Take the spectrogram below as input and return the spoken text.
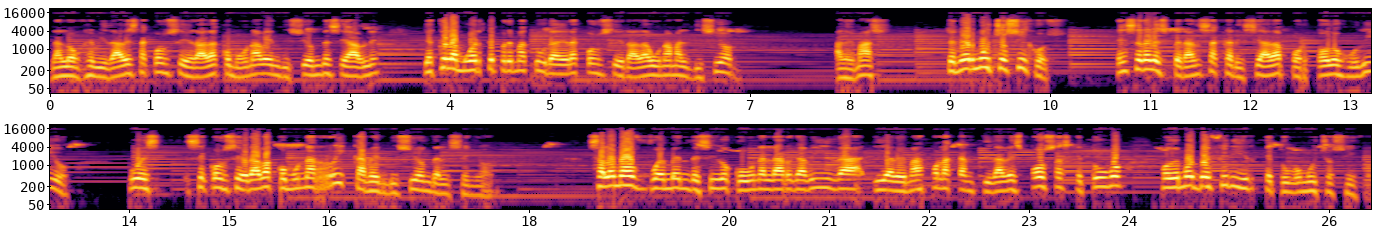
La longevidad está considerada como una bendición deseable, ya que la muerte prematura era considerada una maldición. Además, tener muchos hijos, esa era la esperanza acariciada por todo judío, pues se consideraba como una rica bendición del Señor. Salomón fue bendecido con una larga vida y además por la cantidad de esposas que tuvo, podemos definir que tuvo muchos hijos.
